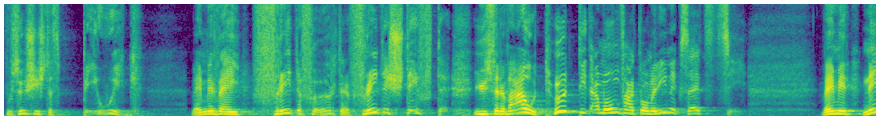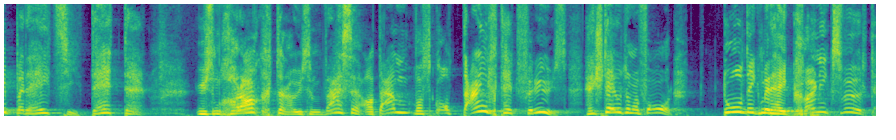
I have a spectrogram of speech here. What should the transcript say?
Weil sonst ist das billig. Wenn wir Frieden fördern, Frieden stiften in unserer Welt, heute in dem Umfeld, wo wir hineingesetzt sind, wenn wir nicht bereit sind, dort unserem Charakter, an unserem Wesen, an dem, was Gott denkt hat für uns. Hey, stell dir mal vor, du und ich, wir haben Königswürde.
